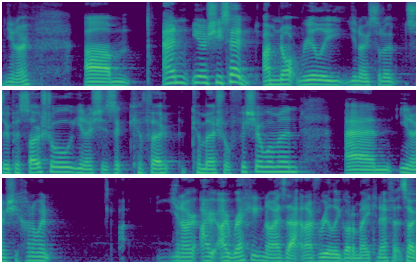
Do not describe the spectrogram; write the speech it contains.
you know. Um, and you know, she said, "I'm not really, you know, sort of super social." You know, she's a commercial fisherwoman, and you know, she kind of went, you know, I, I recognize that, and I've really got to make an effort. So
